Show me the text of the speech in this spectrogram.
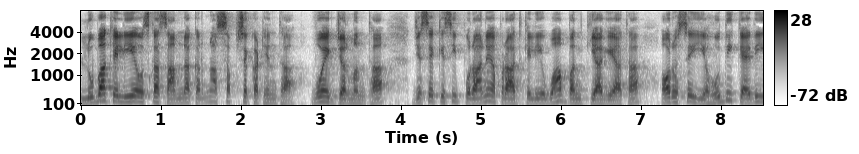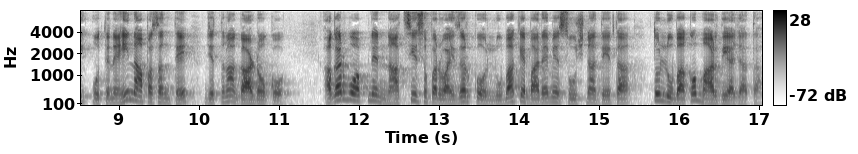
लूबा के लिए उसका सामना करना सबसे कठिन था। वो एक जर्मन था, जिसे किसी पुराने अपराध के लिए वहाँ बंद किया गया था, और उसे यहूदी कैदी उतने ही नापसंद थे जितना गार्डों को। अगर वो अपने नाथसी सुपरवाइजर को लूबा के बारे में सूचना देता तो लूबा को मार दिया जाता।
